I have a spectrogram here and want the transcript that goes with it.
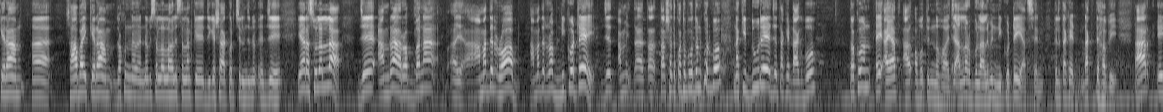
কেরাম হ্যাঁ সাহাবাই কেরাম যখন নবী সাল্লাহ আলি সাল্লামকে জিজ্ঞাসা করছিলেন যে ইয়া রাসুলাল্লাহ, যে আমরা রব্বানা আমাদের রব আমাদের রব নিকটে যে আমি তার সাথে কথোপকথন করব নাকি দূরে যে তাকে ডাকবো? তখন এই আয়াত অবতীর্ণ হয় যে আল্লাহ রব্বুল আলমীর নিকটেই আছেন। তাহলে তাকে ডাকতে হবে। আর এই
